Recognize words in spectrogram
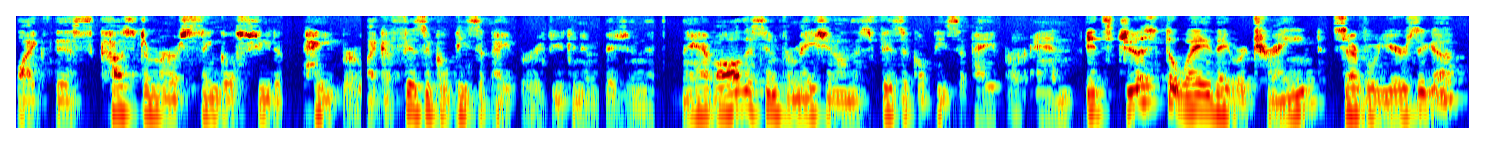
like this customer single sheet of paper, like a physical piece of paper, if you can envision this. They have all this information on this physical piece of paper, and it's just the way they were trained several years ago.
